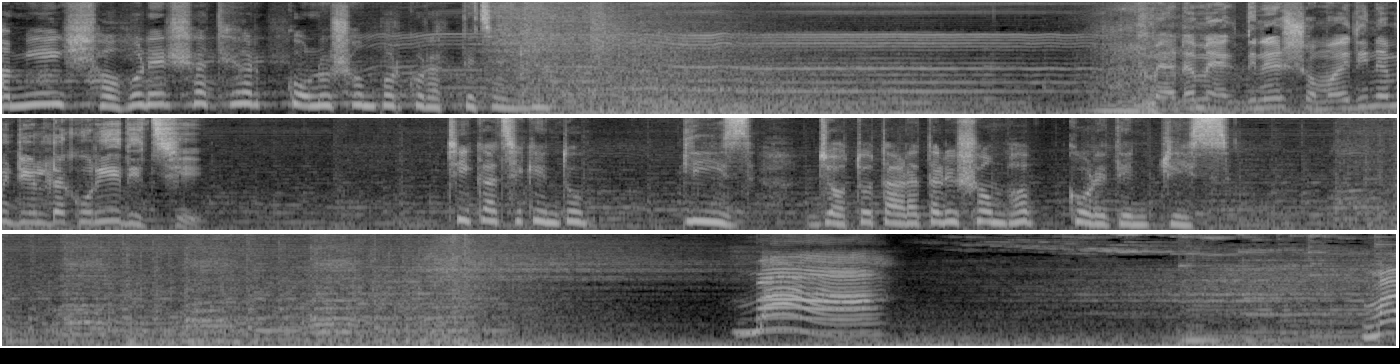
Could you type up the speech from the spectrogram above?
আমি এই শহরের সাথে আর কোনো সম্পর্ক রাখতে চাই না। ম্যাডাম একদিনের সময় দিন আমি ডিলটা করিয়ে দিচ্ছি। ঠিক আছে কিন্তু প্লিজ যত তাড়াতাড়ি সম্ভব করে দিন প্লিজ। মা! মা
